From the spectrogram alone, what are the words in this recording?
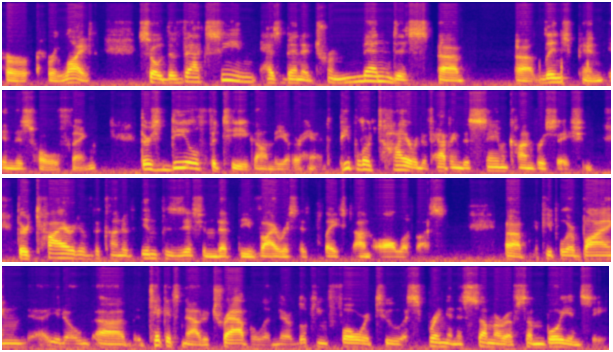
her her life. So the vaccine has been a tremendous uh, uh, linchpin in this whole thing. There's deal fatigue, on the other hand. People are tired of having the same conversation. They're tired of the kind of imposition that the virus has placed on all of us. Uh, people are buying, uh, you know, uh, tickets now to travel, and they're looking forward to a spring and a summer of some buoyancy.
